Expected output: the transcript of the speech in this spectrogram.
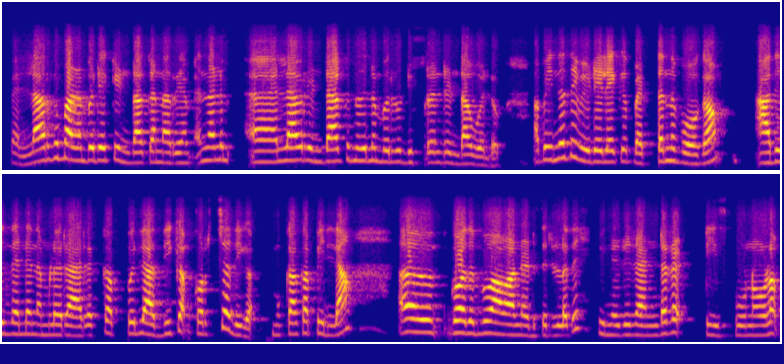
അപ്പൊ എല്ലാവർക്കും പഴംപൊരിയൊക്കെ ഉണ്ടാക്കാൻ അറിയാം. എന്നാലും എല്ലാവരും ഉണ്ടാക്കുന്നതിനും ഒരു ഡിഫറെന്റ് ഉണ്ടാവുമല്ലോ. അപ്പൊ ഇന്നത്തെ വീഡിയോയിലേക്ക് പെട്ടെന്ന് പോകാം. ആദ്യം തന്നെ നമ്മൾ ഒരു അരക്കപ്പിലധികം കുറച്ചധികം മുക്കാ കപ്പില്ല ഗോതമ്പ് മാവാണ് എടുത്തിട്ടുള്ളത്. പിന്നെ ഒരു രണ്ടര ടീസ്പൂണോളം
